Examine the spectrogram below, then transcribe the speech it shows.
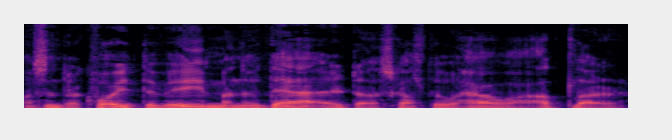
en sindra kvøyte vi, men det er det skal du hava atler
